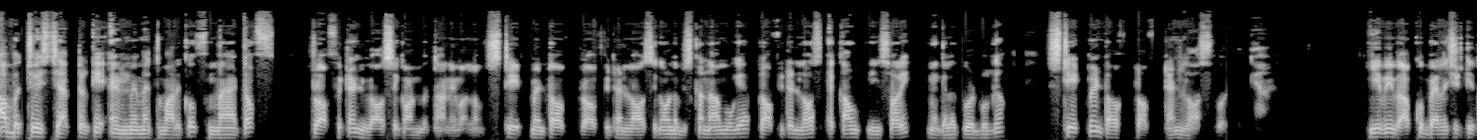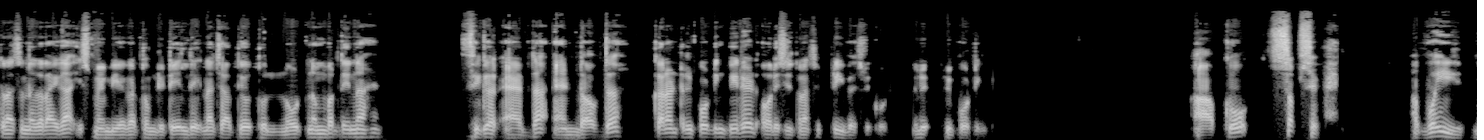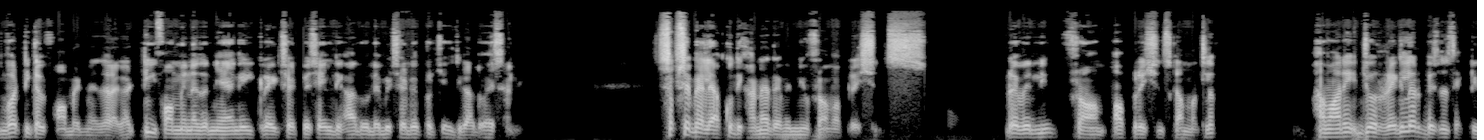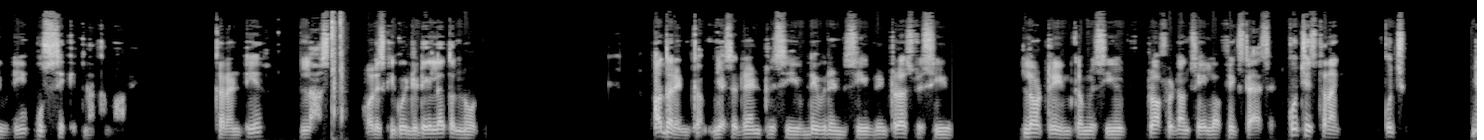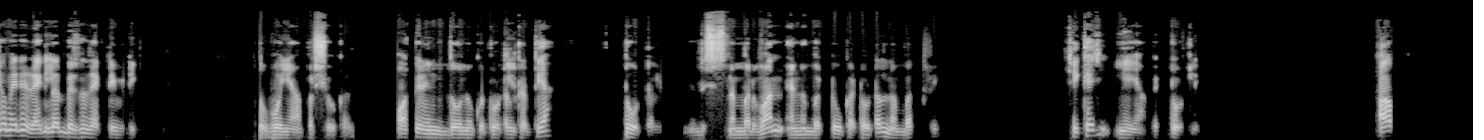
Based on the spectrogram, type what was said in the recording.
अब बच्चों, इस चैप्टर के एंड में मैं तुम्हारे को format of profit and loss account बताने वाला हूँ। Statement of profit and loss account अब इसका नाम हो गया प्रॉफिट एंड लॉस अकाउंट नहीं सॉरी मैं गलत वर्ड बोल गया statement of profit and loss word ये भी आपको बैलेंस शीट की तरह से नज़र आएगा। इसमें भी अगर तुम डिटेल देखना चाहते हो तो नोट नंबर देना है। Figure at the end of the current reporting period और इसी तरह से प्रीवियस रिपोर्टिंग आपको सबसे पहले अब वही वर्टिकल फॉर्मेट में नज़र आएगा। टी फॉर्म में नज़र नहीं आएगा क्रेडिट साइड पे सेल दिखा दो डेबिट साइड पे परचेज दिखा दो, ऐसा नहीं। सबसे पहले आपको दिखाना है revenue from operations revenue from operations का मतलब हमारे जो रेगुलर बिज़नेस एक्टिविटी है, उससे कितना कमा रहे करंट ईयर लास्ट और इसकी कोई डिटेल है तो नोट अदर इनकम जैसे rent receive dividend receive interest receive lottery income receive profit on sale of fixed asset कुछ इस तरह कुछ जो मेरी रेगुलर बिज़नेस एक्टिविटी तो वो यहाँ पर शो कर और फिर इन दोनों को टोटल कर दिया। Total this is number one and number two का टोटल नंबर थ्री ठीक है जी? ये यहाँ पे टोटली अब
